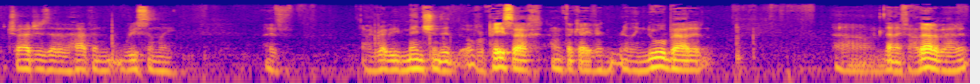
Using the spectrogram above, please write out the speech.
the tragedies that have happened recently, I've I mean, Rebbe mentioned it over Pesach. I don't think I even really knew about it. Um, then I found out about it.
